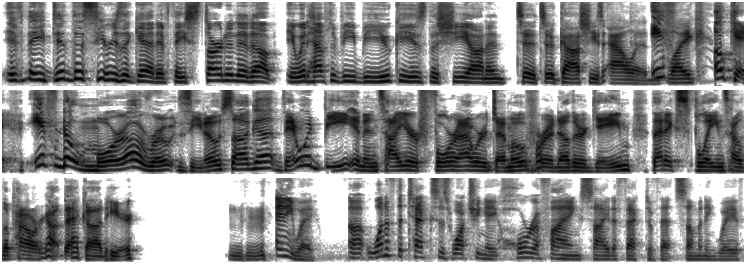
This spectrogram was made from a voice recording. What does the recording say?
if they did this series again, if they started it up, it would have to be Miyuki is the Shion and to Togashi's Allen. If- like, Okay, if Nomura wrote Xenosaga, there would be an entire four-hour demo for another game that explains how the power got back on here. mhm. Anyway, uh, one of the techs is watching a horrifying side effect of that summoning wave.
